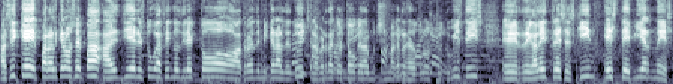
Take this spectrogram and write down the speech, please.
Así que, para el que no sepa, ayer estuve haciendo directo a través de mi canal de Twitch. La verdad que os tengo que dar muchísimas gracias a todos los que estuvisteis. Eh, Regalé tres skins. Este viernes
